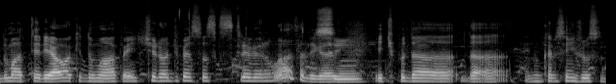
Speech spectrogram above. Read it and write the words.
do material aqui do mapa a gente tirou de pessoas que escreveram lá, tá ligado? Sim. E tipo, da, da. Não quero ser injusto,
